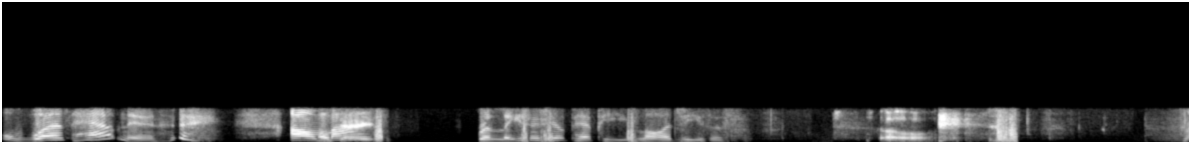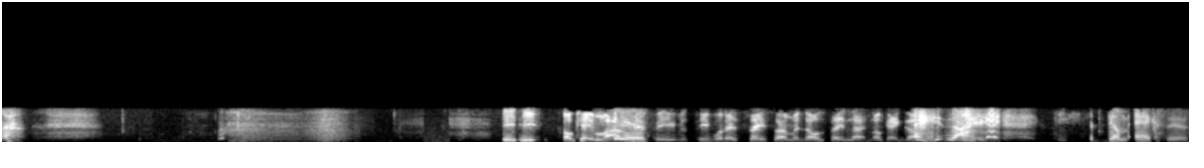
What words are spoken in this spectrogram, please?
What's happening? um, okay. My relationship pet peeve, Lord Jesus. Oh. okay, my yeah. pet peeve is people that say something and don't say nothing. Okay, go. Them exes.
